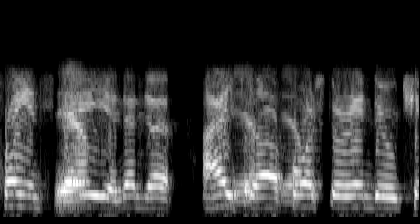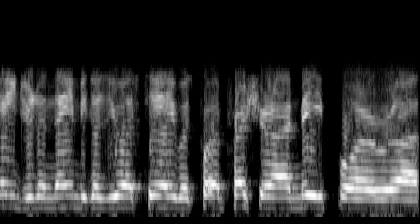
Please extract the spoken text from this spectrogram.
play and stay, yeah. and then uh, I yeah, uh, forced her into changing the name because USTA was putting pressure on me for uh,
